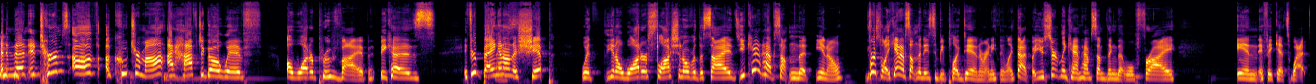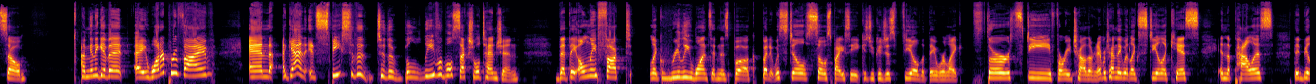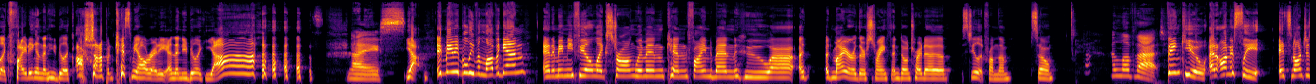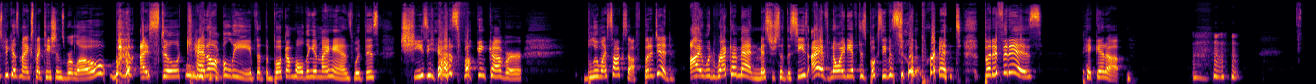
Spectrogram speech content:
and then in terms of accoutrement, I have to go with a waterproof vibe because if you're banging on a ship with you know water sloshing over the sides, you can't have something that you know. First of all, you can't have something that needs to be plugged in or anything like that, but you certainly can't have something that will fry in if it gets wet. So I'm going to give it a waterproof vibe and again, it speaks to the to the believable sexual tension that they only fucked like really once in this book, but it was still so spicy because you could just feel that they were like thirsty for each other. And every time they would like steal a kiss in the palace, they'd be like fighting, and then he'd be like, "Oh, shut up and kiss me already," and then you'd be like, "Yeah." nice. yeah, it made me believe in love again, and it made me feel like strong women can find men who uh, ad- admire their strength and don't try to steal it from them. So, I love that. thank you. And honestly, it's not just because my expectations were low, but I still cannot believe that the book I'm holding in my hands with this cheesy ass fucking cover blew my socks off. But it did. I would recommend Mistress of the Seas. I have no idea if this book's even still in print, but if it is, pick it up.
